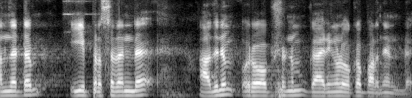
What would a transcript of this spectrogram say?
എന്നിട്ടും ഈ പ്രസിഡന്റ് അതിനും ഒരു ഓപ്ഷനും കാര്യങ്ങളും ഒക്കെ പറഞ്ഞിട്ടുണ്ട്.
